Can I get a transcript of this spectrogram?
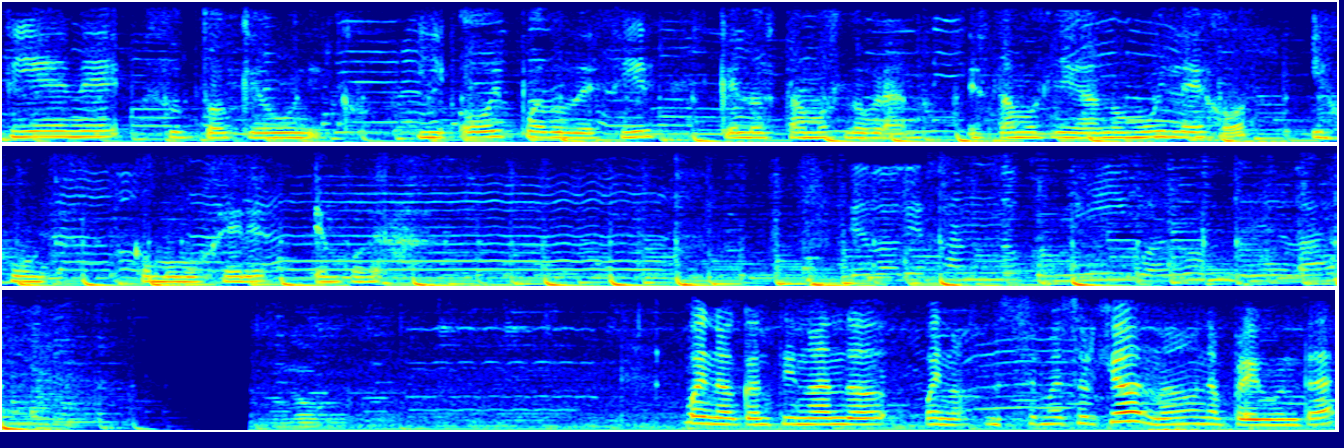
tiene su toque único y hoy puedo decir que lo estamos logrando. Estamos llegando muy lejos y juntas como mujeres empoderadas. Bueno, continuando, bueno, se me surgió, ¿no? Una pregunta.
